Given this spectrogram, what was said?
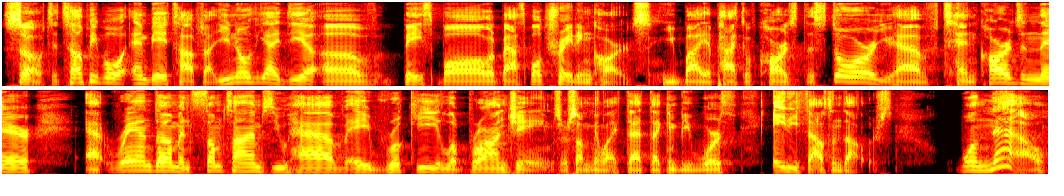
So to tell people NBA Top Shot, you know the idea of baseball or basketball trading cards. You buy a pack of cards at the store, you have 10 cards in there at random, and sometimes you have a rookie LeBron James or something like that that can be worth $80,000. Well, now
